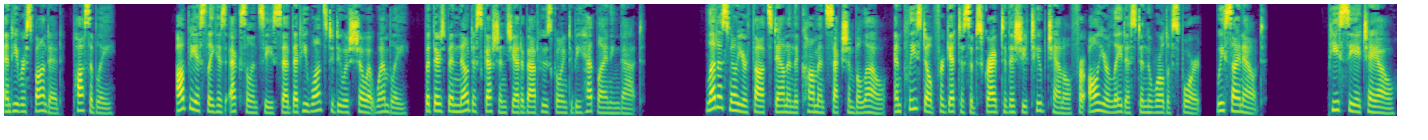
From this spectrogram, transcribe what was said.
and he responded, possibly. Obviously His Excellency said that he wants to do a show at Wembley, but there's been no discussions yet about who's going to be headlining that. Let us know your thoughts down in the comments section below, and please don't forget to subscribe to this YouTube channel for all your latest in the world of sport. We sign out. Peace CHAO.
